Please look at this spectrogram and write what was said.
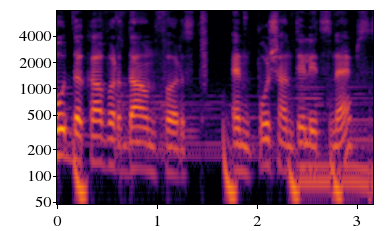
Put the cover down first and push until it snaps.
